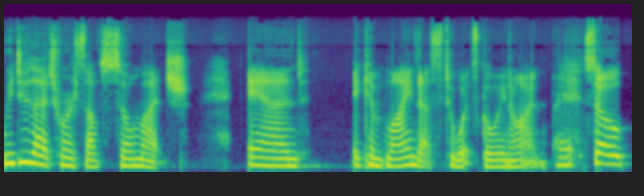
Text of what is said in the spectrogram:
We do that to ourselves so much. And it can blind us to what's going on. Right. So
